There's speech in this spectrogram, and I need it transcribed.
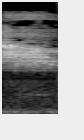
Shh.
